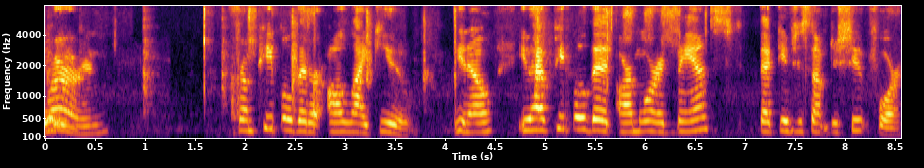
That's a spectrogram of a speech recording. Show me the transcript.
learn from people that are all like you? You know, you have people that are more advanced, that gives you something to shoot for.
